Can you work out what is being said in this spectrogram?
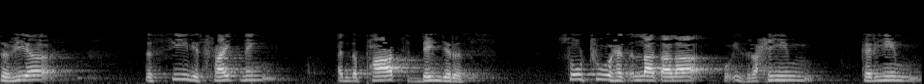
severe, the scene is frightening, and the path dangerous. So too has Allah Ta'ala, who is Rahim, Kareem,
